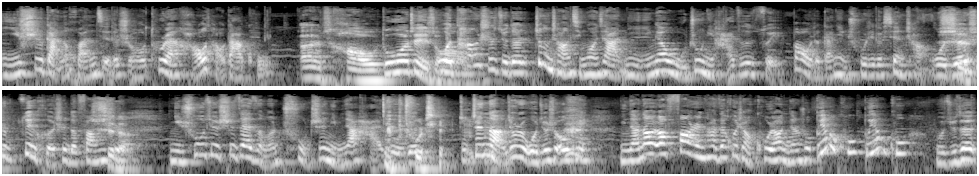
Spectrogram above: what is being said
仪式感的环节的时候，突然嚎啕大哭。呃，好多这种。我当时觉得，正常情况下，你应该捂住你孩子的嘴，抱着赶紧出这个现场，我觉得是是最合适的方式。是的，你出去是在怎么处置你们家孩子，我觉得处置就真的就是我觉得是 OK。你难道要放任他在会场哭，然后你在那说不要哭不要哭？我觉得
